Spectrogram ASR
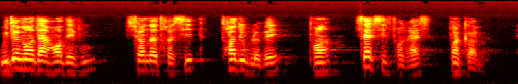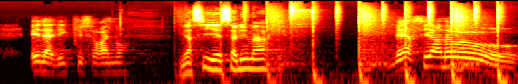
ou demande un rendez-vous sur notre site www.salesinprogress.com et navigue plus sereinement. Merci et salut Marc. Merci Arnaud.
